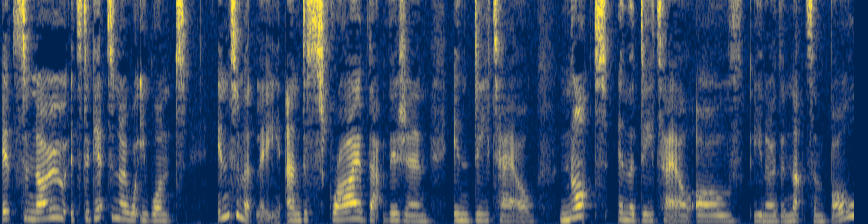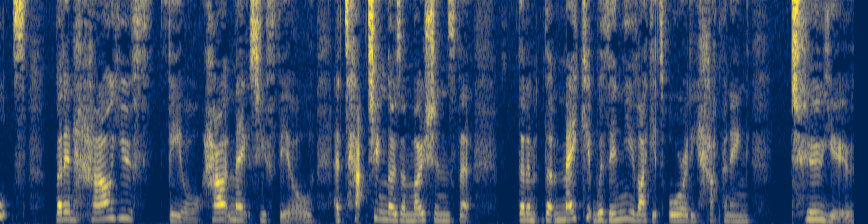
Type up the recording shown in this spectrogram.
It's to know, it's to get to know what you want intimately and describe that vision in detail not in the detail of, you know, the nuts and bolts, but in how you feel, how it makes you feel, attaching those emotions that that that make it within you like it's already happening to you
